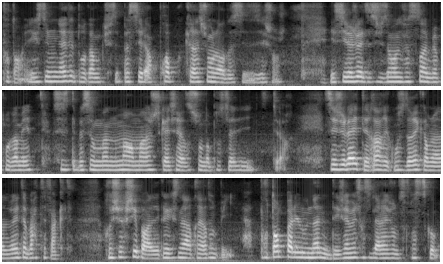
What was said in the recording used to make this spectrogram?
Pourtant, il existe une minorité de programmes qui faisaient passer leur propre création lors de ces échanges. Et si le jeu était suffisamment divertissant et bien programmé, ceci s'était passé au main, de main en main jusqu'à attirer l'attention d'un potentiel éditeur. Ces jeux-là étaient rares et considérés comme un véritable artefact, recherché par les collectionneurs à travers tout le pays. Pourtant, Pal Luna n'était jamais sorti de la région de San Francisco.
